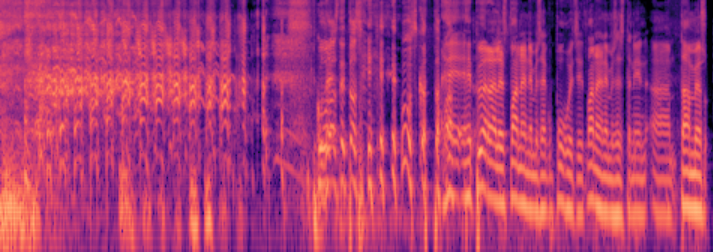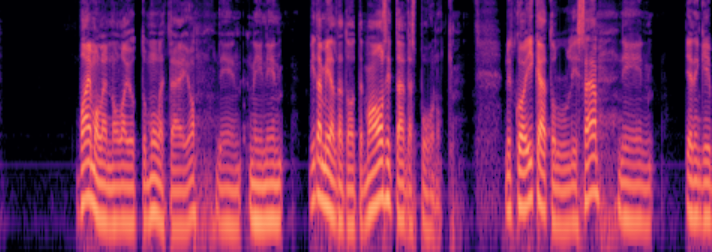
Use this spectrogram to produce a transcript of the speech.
Kuulosti tosi uskottavaa. Hei, hei pyöräilystä vanhenemiseen, kun puhuit siitä vanhenemisesta, niin äh, tämä on myös vaimolle nolla juttu, mulle tämä ei ole. Niin, niin, niin, mitä mieltä te olette? Mä oon osittain tästä puhunutkin. Nyt kun on ikää tullut lisää, niin tietenkin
